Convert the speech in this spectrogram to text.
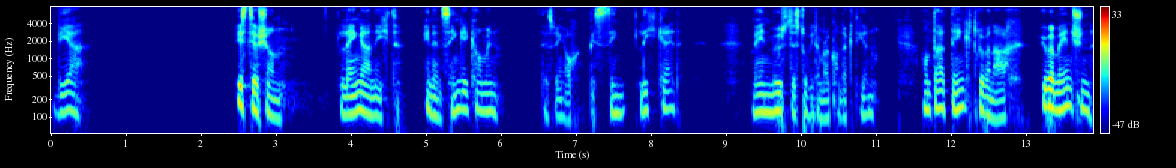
wer ist dir schon länger nicht in den Sinn gekommen, deswegen auch Besinnlichkeit. Wen müsstest du wieder mal kontaktieren? Und da denk drüber nach, über Menschen,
